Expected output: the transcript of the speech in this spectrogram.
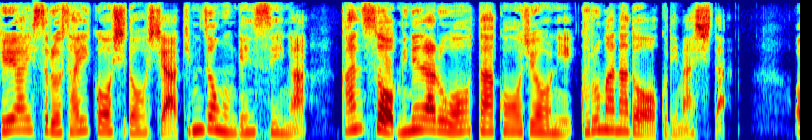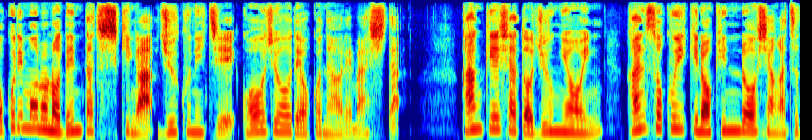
敬愛する最高指導者、金正恩元帥が、乾燥ミネラルウォーター工場に車などを送りました。贈り物の伝達式が19日工場で行われました。関係者と従業員、観測域の勤労者が集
